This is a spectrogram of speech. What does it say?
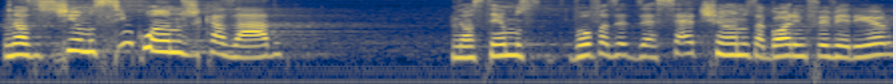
nós tínhamos cinco anos de casado. Nós temos, vou fazer 17 anos agora em fevereiro.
